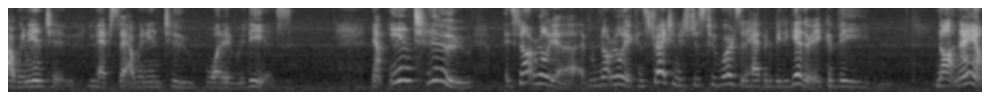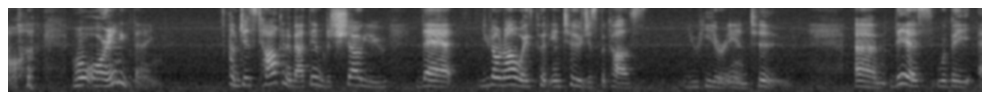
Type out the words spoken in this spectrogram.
I went into. You have to say, I went into whatever it is. Now, into, it's not really a not really a construction. It's just two words that happen to be together. It could be not now or, or anything. I'm just talking about them to show you that you don't always put in two just because you hear into. Um, this would be uh,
